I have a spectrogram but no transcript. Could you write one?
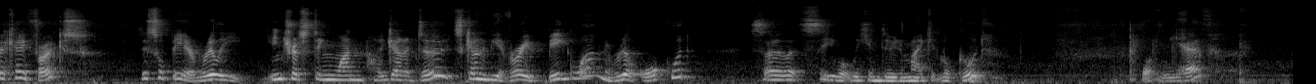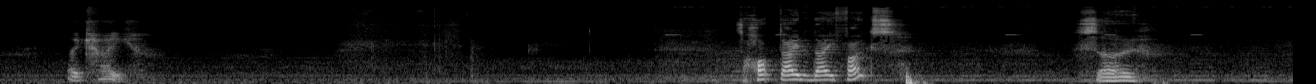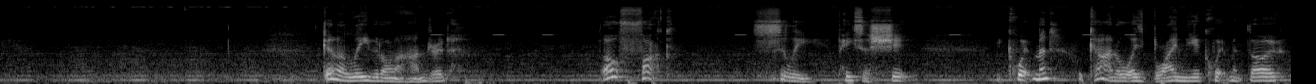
Okay, folks, this will be a really interesting one we're going to do. It's going to be a very big one, a real awkward. So let's see what we can do to make it look good. What we have. Okay. It's a hot day today, folks. So, gonna leave it on 100. Oh, fuck. Silly piece of shit equipment. We can't always blame the equipment, though.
